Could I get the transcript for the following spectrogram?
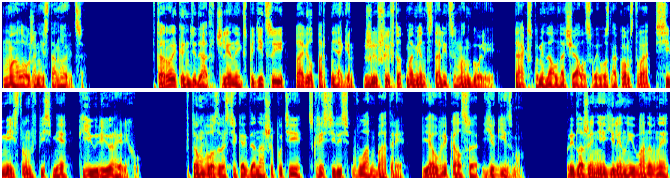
моложе не становятся. Второй кандидат в члены экспедиции – Павел Портнягин, живший в тот момент в столице Монголии. Так вспоминал начало своего знакомства с семейством в письме к Юрию Рериху. В том возрасте, когда наши пути скрестились в Улан-Баторе, я увлекался йогизмом. Предложение Елены Ивановны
